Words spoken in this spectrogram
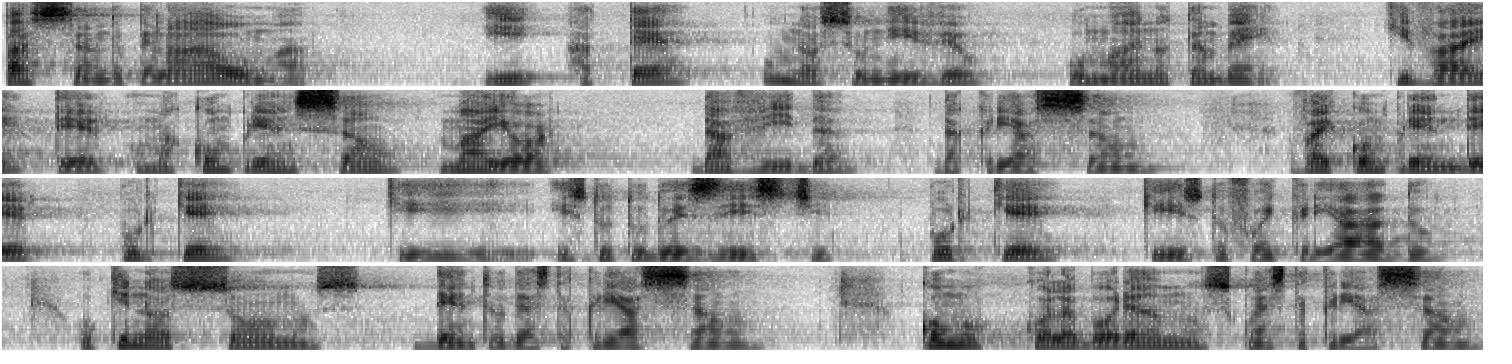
passando pela alma e até o nosso nível humano também, que vai ter uma compreensão maior da vida, da criação, vai compreender por que, que isto tudo existe, por que, que isto foi criado, o que nós somos dentro desta criação, como colaboramos com esta criação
